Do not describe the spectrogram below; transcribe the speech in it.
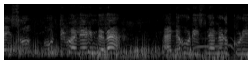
നൈസ് കുട്ടി പോലെ ഉണ്ടല്ലേ എന്റെ കുടീസിനെ എന്നോട് എടുക്കൂടി?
